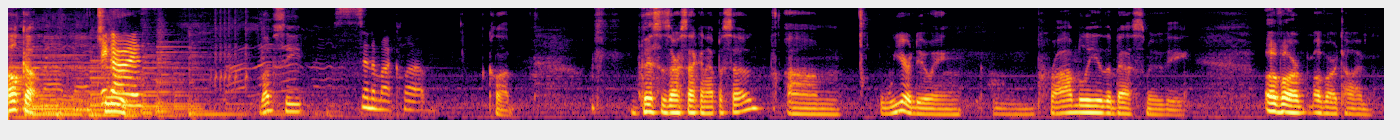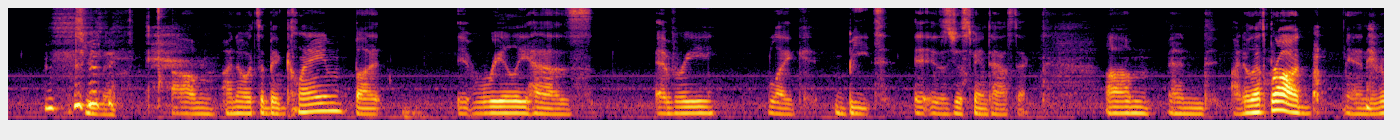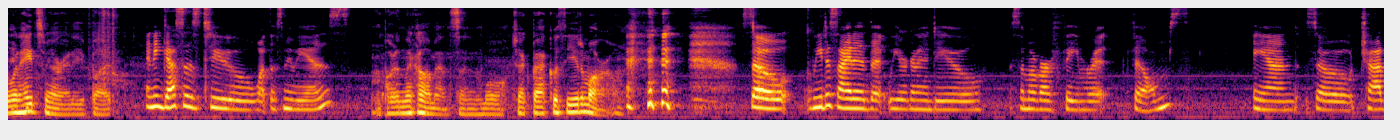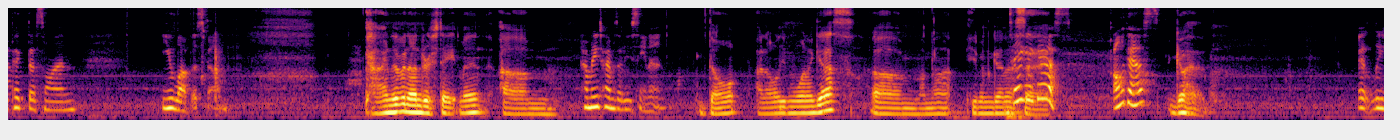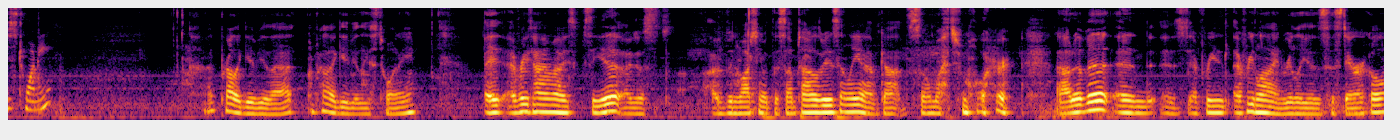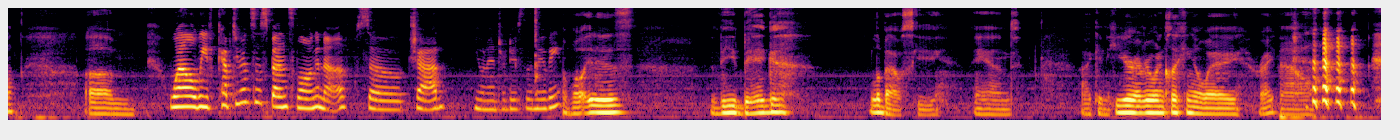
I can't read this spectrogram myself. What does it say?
Welcome Hey guys, Love Seat Cinema Club. Club. This is our second episode. Um, we are doing probably the best movie of our of our time. Excuse me. Um, I know it's a big claim, but it really has every like beat. It is just fantastic. Um, and I know that's broad, and everyone hates me already, but Any guesses to what this movie is? put it in the comments, and we'll check back with you tomorrow. So, we decided that we are going to do some of our favorite films. And so, Chad picked this one. You love this film. Kind of an understatement. Um, How many times have you seen it? don't I don't even want to guess. Um, I'm not even gonna Take say. a guess. I'll guess. Go ahead. At least 20. I'd probably give you that. I'd probably give you at least twenty. It, every time I see it, I just I've been watching it with the subtitles recently, and I've gotten so much more out of it, and every every line really is hysterical. Um, Well, we've kept you in suspense long enough. So, Chad, you want to introduce the movie? Well, it is the big Lebowski, and I can hear everyone clicking away right now.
